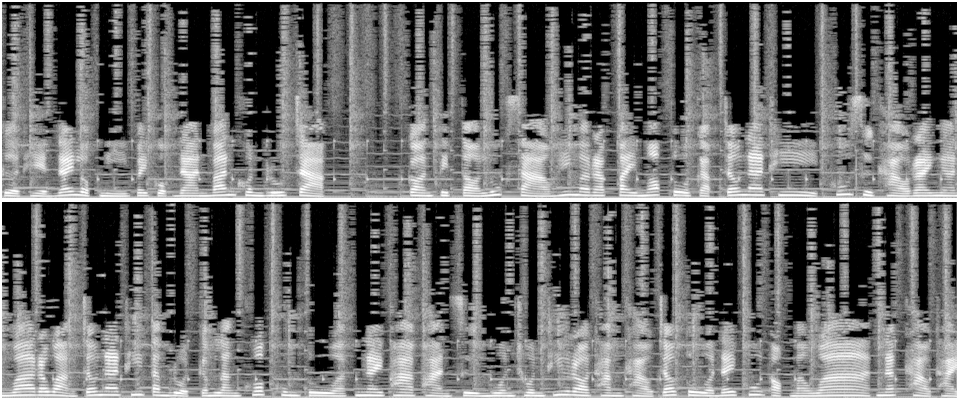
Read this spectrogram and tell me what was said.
เกิดเหตุได้หลบหนีไปกบดานบ้านคนรู้จัก ก่อนติดต่อลูกสาวให้มารับไปมอบตัวกับเจ้าหน้าที่ ผู้สื่อข่าวรายงานว่าระหว่างเจ้าหน้าที่ตำรวจกำลังควบคุมตัวนายพาผ่านสื่อมวลชนที่รอทำข่าวเจ้าตัวได้พูดออกมาว่า นักข่าวถ่าย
